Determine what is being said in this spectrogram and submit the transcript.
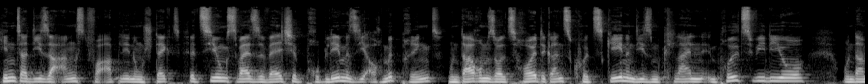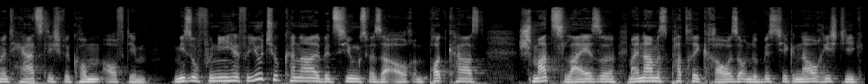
hinter dieser Angst vor Ablehnung steckt, beziehungsweise welche Probleme sie auch mitbringt. Und darum soll es heute ganz kurz gehen in diesem kleinen Impulsvideo. Und damit herzlich willkommen auf dem Misophoniehilfe YouTube-Kanal, beziehungsweise auch im Podcast Schmatzleise. Mein Name ist Patrick Krause und du bist hier genau richtig,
